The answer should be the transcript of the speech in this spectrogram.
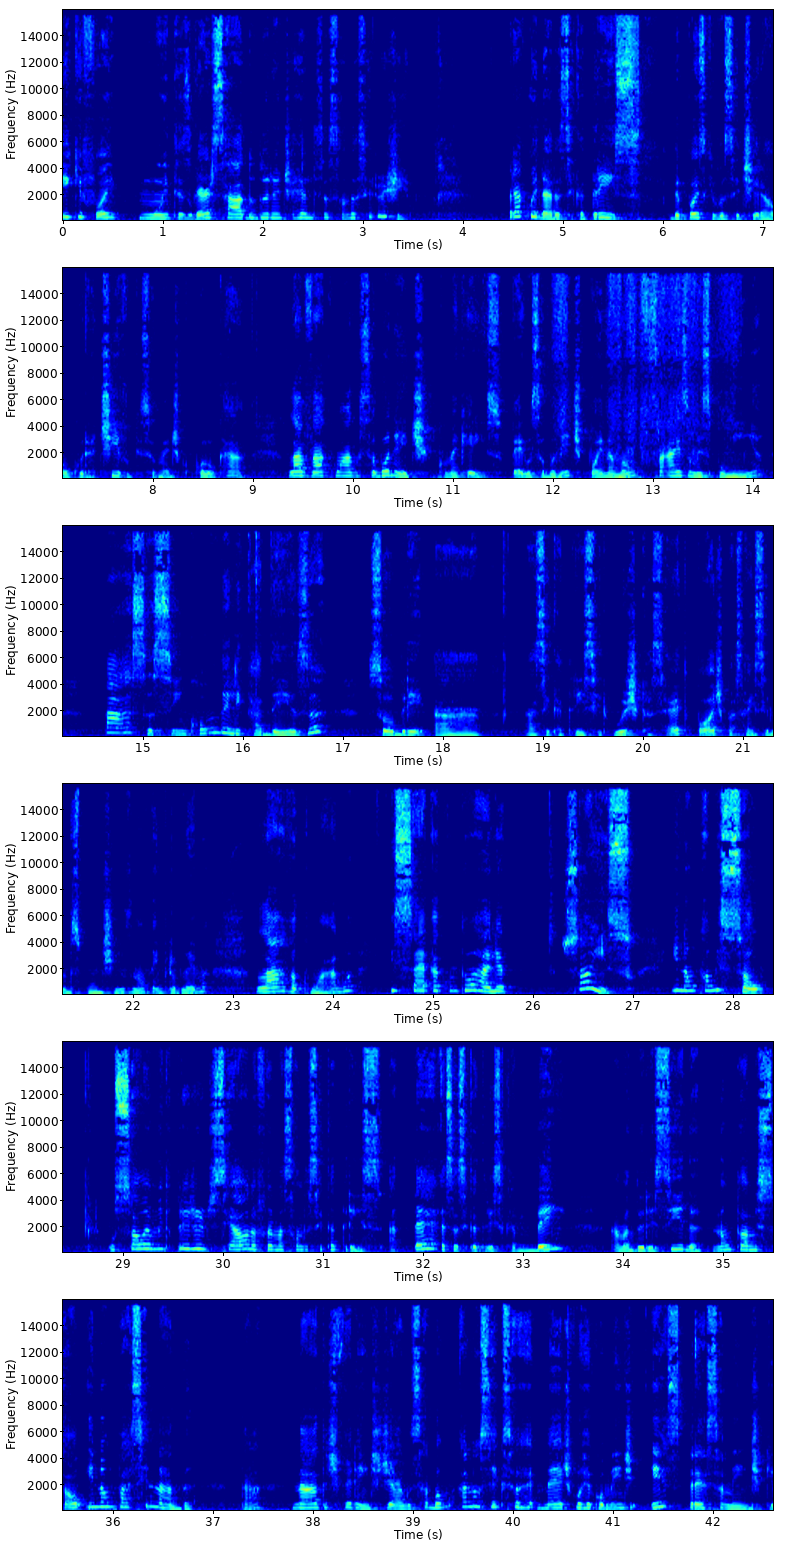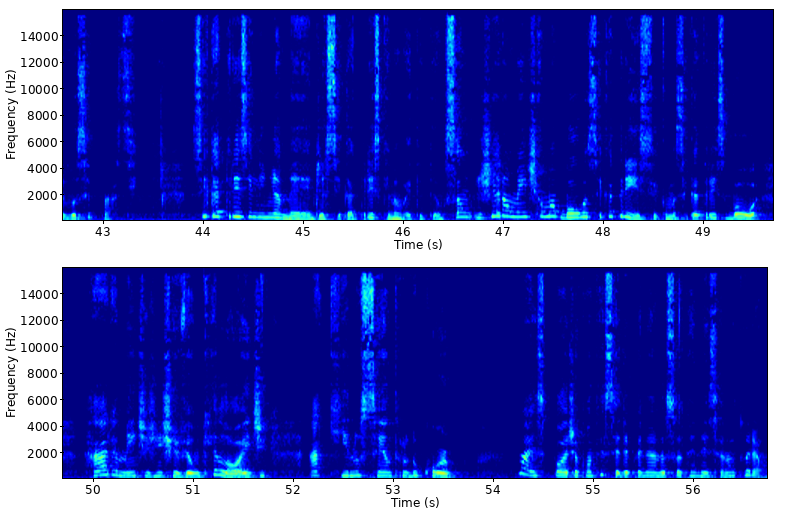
e que foi muito esgarçado durante a realização da cirurgia. Para cuidar da cicatriz, depois que você tirar o curativo que o seu médico colocar, lavar com água e sabonete. Como é que é isso? Pega o sabonete, põe na mão, faz uma espuminha, passa assim com delicadeza sobre a, a cicatriz cirúrgica, certo? Pode passar em cima dos pontinhos, não tem problema. Lava com água e seca com toalha. Só isso. E não tome sol. O sol é muito prejudicial na formação da cicatriz. Até essa cicatriz ficar bem amadurecida, não tome sol e não passe nada, tá? Nada diferente de água e sabão, a não ser que seu médico recomende expressamente que você passe. Cicatriz em linha média, cicatriz que não vai ter tensão, geralmente é uma boa cicatriz, fica uma cicatriz boa. Raramente a gente vê um queloide aqui no centro do corpo, mas pode acontecer dependendo da sua tendência natural,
